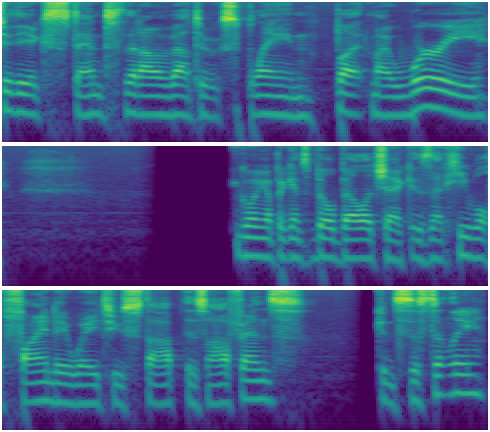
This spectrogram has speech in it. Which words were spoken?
to the extent that I'm about to explain. But my worry going up against Bill Belichick is that he will find a way to stop this offense consistently.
